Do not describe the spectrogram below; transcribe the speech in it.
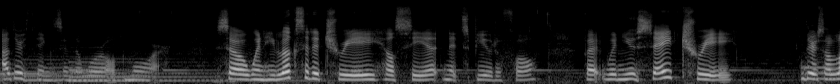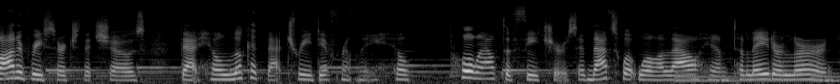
other things in the world more. So when he looks at a tree, he'll see it and it's beautiful. But when you say tree, there's a lot of research that shows that he'll look at that tree differently. He'll pull out the features, and that's what will allow him to later learn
